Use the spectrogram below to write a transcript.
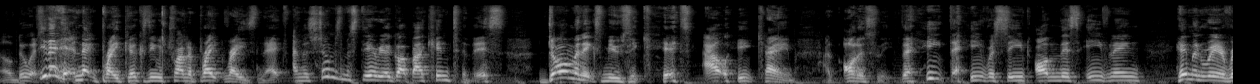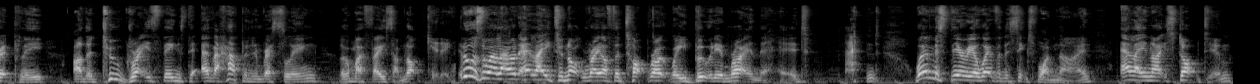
I'll do it. He then hit a neck breaker because he was trying to break Rey's neck. And as soon as Mysterio got back into this, Dominik's music hit. Out he came. And honestly, the heat that he received on this evening, him and Rhea Ripley are the two greatest things to ever happen in wrestling. Look at my face, I'm not kidding. It also allowed LA to knock Rey off the top rope where he booted him right in the head. And when Mysterio went for the 619, LA Knight stopped him.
